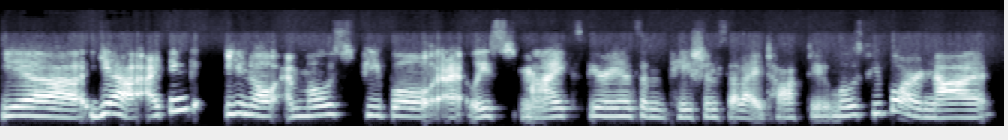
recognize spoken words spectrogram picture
yeah, yeah. I think, you know, most people, at least my experience and the patients that I talk to, most people are not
